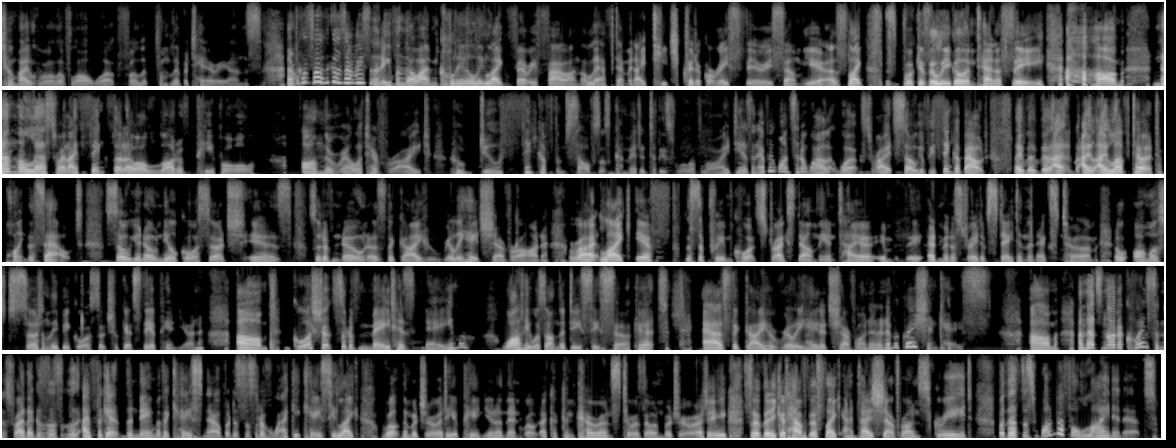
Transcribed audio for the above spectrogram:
to my rule of law work for, from libertarians. And because I think there's a reason that even though I'm clearly like very far on the left, I mean, I teach critical race theory some years, like this book is illegal in Tennessee. Um, nonetheless, right, I think that a lot of people on the relative right who do think of themselves as committed to these rule of law ideas and every once in a while it works right? So if you think about like the, the, I, I love to, to point this out. So you know neil gorsuch is sort of known as the guy who really hates chevron right? Like if the supreme court strikes down the entire administrative state in the next term it'll almost certainly be gorsuch who gets the opinion um, Gorsuch sort of made his name while he was on the DC circuit as the guy who really hated Chevron in an immigration case. Um, and that's not a coincidence, right? Like, I forget the name of the case now, but it's a sort of wacky case. He like wrote the majority opinion and then wrote like a concurrence to his own majority so that he could have this like anti-Chevron screed. But there's this wonderful line in it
